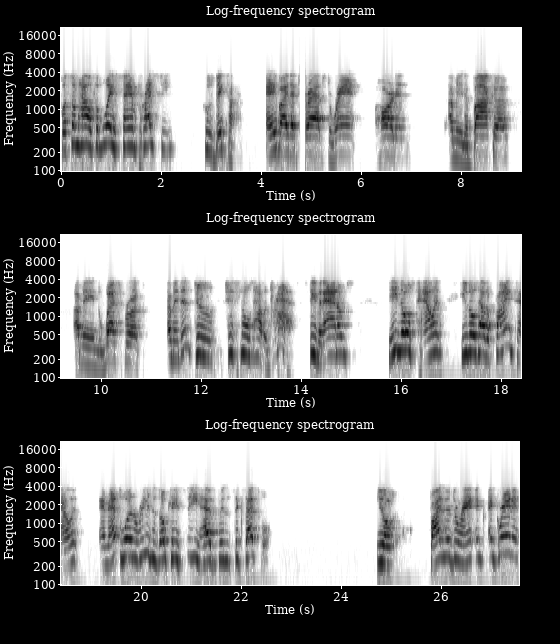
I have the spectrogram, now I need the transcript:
But somehow, some way, Sam Presti, who's big time, anybody that drafts Durant, Harden, I mean Ibaka, I mean Westbrook, I mean this dude just knows how to draft. Steven Adams, he knows talent. He knows how to find talent, and that's one of the reasons OKC has been successful. You know, finding a Durant, and, and granted,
